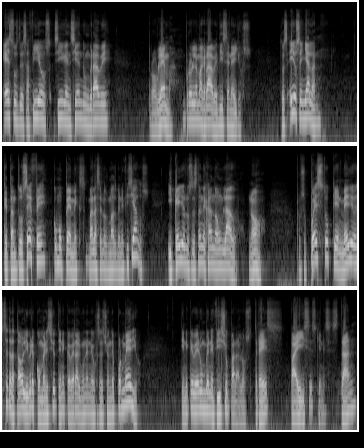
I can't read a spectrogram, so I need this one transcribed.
Estos desafíos siguen siendo un grave problema, un problema grave, dicen ellos. Entonces ellos señalan que tanto CFE como Pemex van a ser los más beneficiados y que ellos los están dejando a un lado. No. Por supuesto que en medio de este tratado de libre comercio tiene que haber alguna negociación de por medio. Tiene que haber un beneficio para los tres países quienes están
